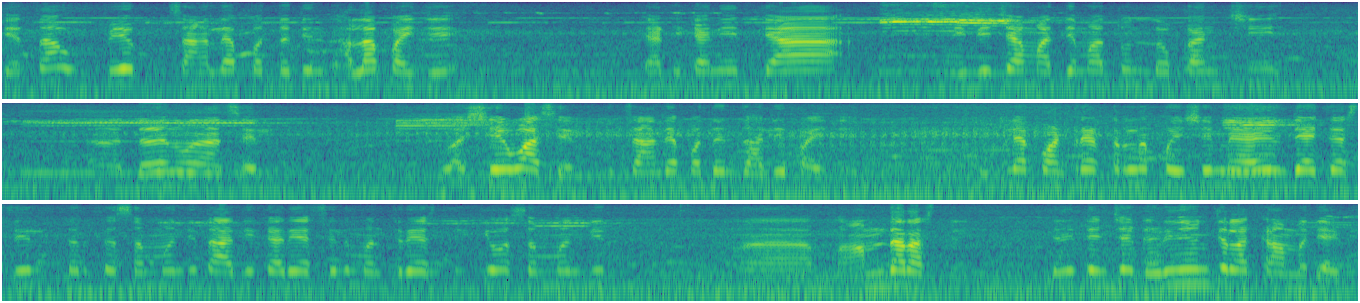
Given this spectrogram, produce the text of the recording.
त्याचा उपयोग चांगल्या पद्धतीने झाला पाहिजे. त्या ठिकाणी त्या निधीच्या माध्यमातून लोकांची दळणवळण असेल किंवा सेवा असेल ती चांगल्या पद्धतीने झाली पाहिजे. कुठल्या कॉन्ट्रॅक्टरला पैसे मिळाले द्यायचे असतील तर ते संबंधित अधिकारी असतील मंत्री असतील किंवा संबंधित आमदार असतील त्यांनी त्यांच्या घरी नेऊन त्याला कामं द्यावी.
